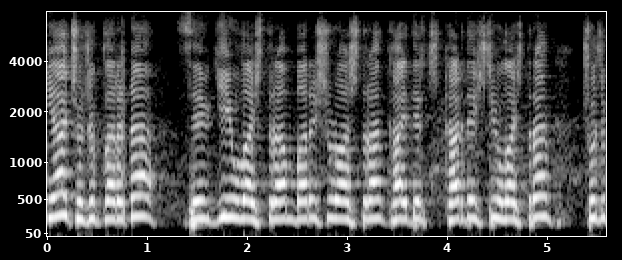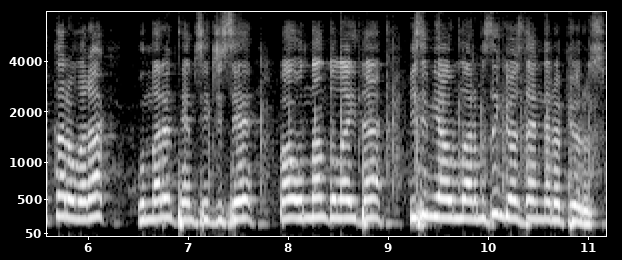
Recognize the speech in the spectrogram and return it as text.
dünya çocuklarına sevgiyi ulaştıran, barışı ulaştıran, kardeş- kardeşliği ulaştıran çocuklar olarak bunların temsilcisi ve ondan dolayı da bizim yavrularımızın gözlerinden öpüyoruz.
